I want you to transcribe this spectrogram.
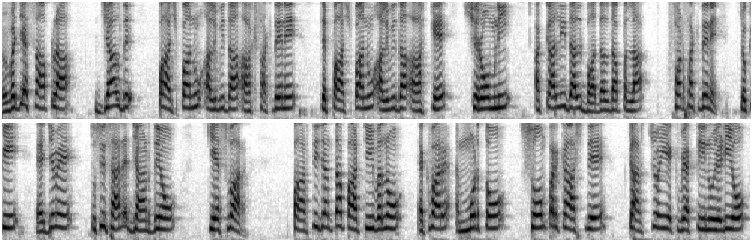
ਵਿਜੇ ਸਾਂਪਲਾ ਜਲਦ ਭਾਜਪਾ ਨੂੰ ਅਲਵਿਦਾ ਆਖ ਸਕਦੇ ਨੇ ਤੇ ਭਾਜਪਾ ਨੂੰ ਅਲਵਿਦਾ ਆਖ ਕੇ ਸ਼੍ਰੋਮਣੀ ਅਕਾਲੀ ਦਲ ਬਾਦਲ ਦਾ ਪੱਲਾ ਫੜ ਸਕਦੇ ਨੇ। ਕਿਉਂਕਿ ਜਿਵੇਂ ਤੁਸੀਂ ਸਾਰੇ ਜਾਣਦੇ ਹੋ ਕਿ ਇਸ ਵਾਰ ਭਾਰਤੀ ਜਨਤਾ ਪਾਰਟੀ ਵੱਲੋਂ ਇੱਕ ਵਾਰ ਮੁੜ ਤੋਂ ਸੋਮ ਪ੍ਰਕਾਸ਼ ਦੇ ਘਰ ਚੋਂ ਹੀ ਇੱਕ ਵਿਅਕਤੀ ਨੂੰ ਜਿਹੜੀ ਉਹ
